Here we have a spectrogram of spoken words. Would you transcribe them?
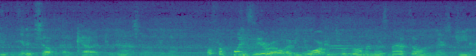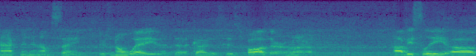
is in itself a kind of character in Yeah. itself, you know. Well, from point zero, I mean, you walk into a room and there's Matt Dillon, and there's Gene Hackman, and I'm saying there's no way that that guy is his father. Right. Uh, obviously, uh,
